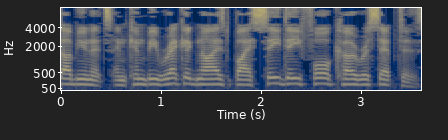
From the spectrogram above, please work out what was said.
subunits and can be recognized by CD4 co-receptors.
